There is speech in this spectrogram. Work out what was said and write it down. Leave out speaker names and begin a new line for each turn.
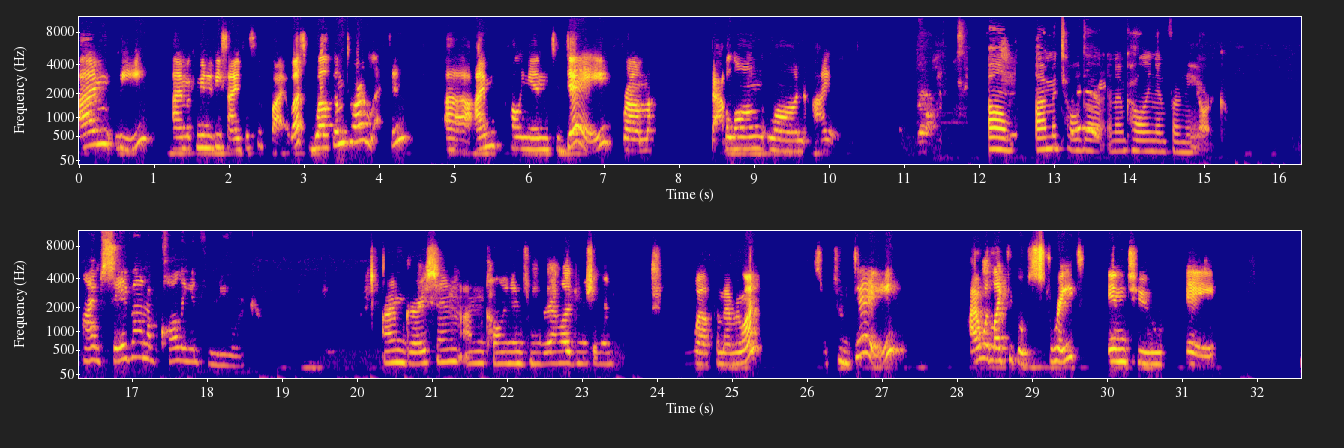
I'm Lee. I'm a community scientist with BioBus. Welcome to our lesson. Uh, I'm calling in today from Babylon Long Island.
Um, I'm Matilda and I'm calling in from New York.
I'm Sava and I'm calling in from New York.
I'm Grayson. I'm calling in from Grand Ledge, Michigan.
Welcome, everyone. So today, I would like to go straight into a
